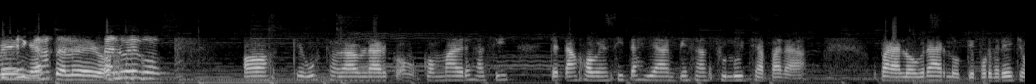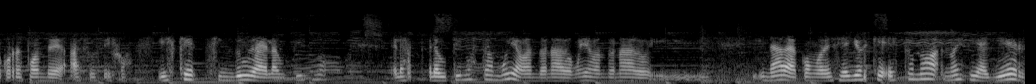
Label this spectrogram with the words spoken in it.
Venga, hasta luego. Hasta luego. Oh, qué gusto da hablar con, con madres así, que tan jovencitas ya empiezan su lucha para, para lograr lo que por derecho corresponde a sus hijos. Y es que, sin duda, el autismo, el, el autismo está muy abandonado, muy abandonado. Y, y nada, como decía yo, es que esto no, no es de ayer,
